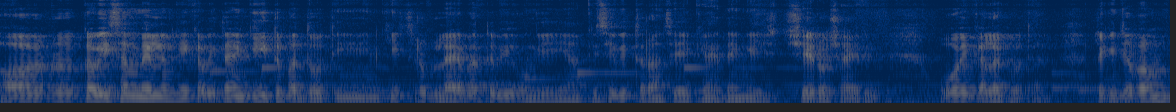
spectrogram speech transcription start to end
और कवि सम्मेलन की कविताएँ गीतबद्ध होती हैं। इनकी सिर्फ़ लयबद्ध भी होंगी या किसी भी तरह से कह देंगे शेर व शायरी। वो एक अलग होता है। लेकिन जब हम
